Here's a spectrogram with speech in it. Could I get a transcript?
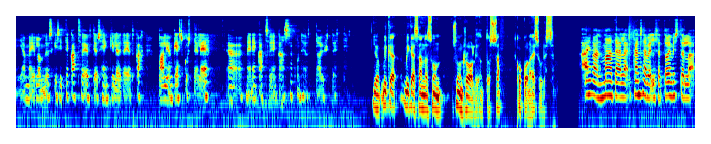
ja meillä on myöskin sitten katsojayhteyshenkilöitä, jotka paljon keskustelee meidän katsojien kanssa, kun he ottaa yhteyttä. Joo, mikä, mikä Sanna sun, sun rooli on tuossa kokonaisuudessa? Aivan, mä oon täällä kansainvälisellä toimistolla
